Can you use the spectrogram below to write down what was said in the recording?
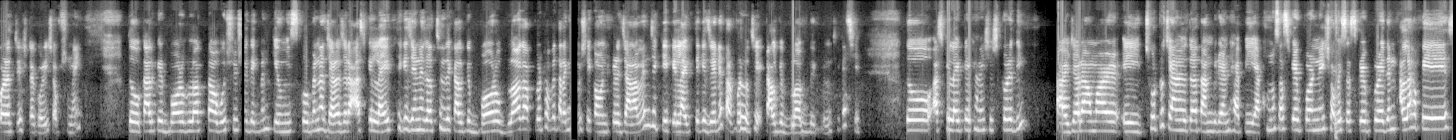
করার চেষ্টা করি সবসময়। তো কালকের বড় ব্লগটা অবশ্যই দেখবেন, কেউ মিস করবে না। যারা যারা আজকে লাইভ থেকে জেনে যাচ্ছেন যে কালকে বড় ব্লগ আপলোড হবে, তারা কিন্তু অবশ্যই কমেন্ট করে জানাবেন যে কে কে লাইভ থেকে জেনে তারপরে হচ্ছে কালকে ব্লগ দেখবেন, ঠিক আছে? তো আজকে লাইভটা এখানে শেষ করে দিই। আর যারা আমার এই ছোট চ্যানেলটা তানবির অ্যান্ড হ্যাপি এখনও সাবস্ক্রাইব করেন সবাই সাবস্ক্রাইব করে দেন। আল্লাহ হাফেজ!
